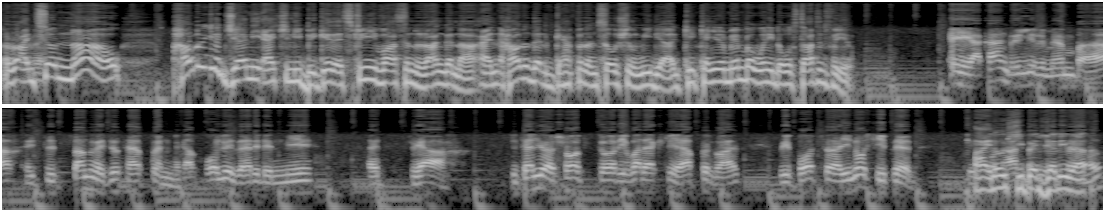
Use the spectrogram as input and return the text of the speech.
Right. So now, how did your journey actually begin at Strinivasen Ranganna, and how did that happen on social media? Can, can you remember when it all started for you? Hey, I can't really remember. It's, it's something that just happened. Like I've always had it in me. It's yeah to tell you a short story, what actually happened was we bought, uh, you know, sheephead. I know sheephead very well.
